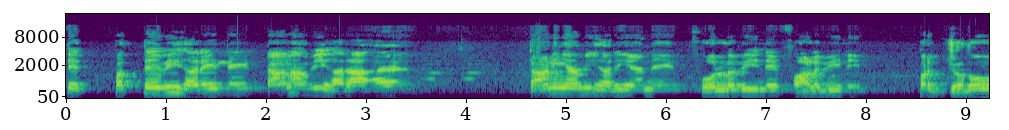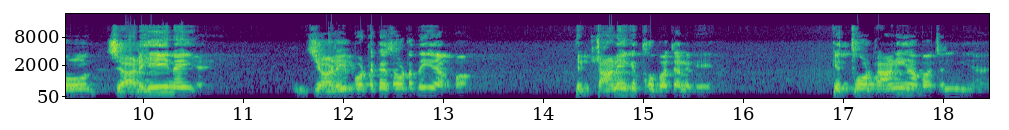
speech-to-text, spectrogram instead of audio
ਤੇ ਪੱਤੇ ਵੀ ਹਰੇ ਨੇ, ਟਾਹਣਾ ਵੀ ਹਰਾ ਹੈ। ਟਾਹਣੀਆਂ ਵੀ ਹਰੀਆਂ ਨੇ, ਫੁੱਲ ਵੀ ਨੇ, ਫਲ ਵੀ ਨੇ। ਪਰ ਜਦੋਂ ਜੜ ਹੀ ਨਹੀਂ ਹੈ, ਜੜ ਹੀ ਪੁੱਟ ਕੇ ਸੁੱਟਦੀ ਆਪਾਂ। ਤੇ ਟਾਹਣੇ ਕਿੱਥੋਂ ਬਚਣਗੇ? ਕਿੱਥੋਂ ਟਾਹਣੀਆਂ ਬਚਣਗੀਆਂ?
